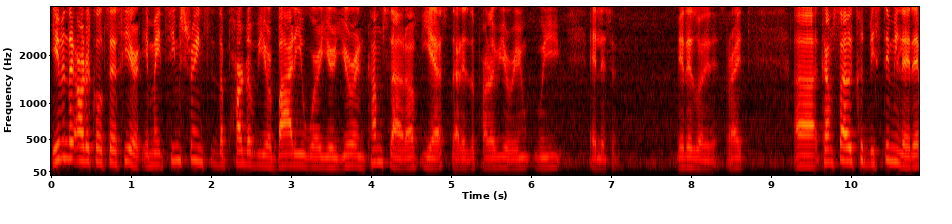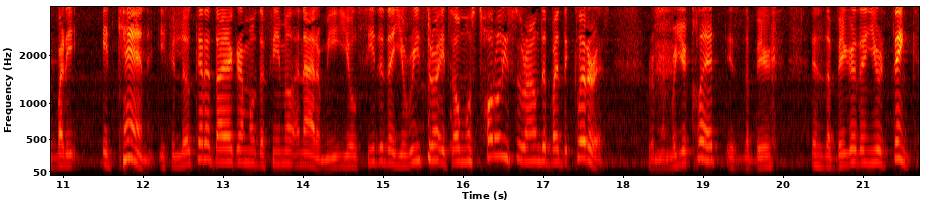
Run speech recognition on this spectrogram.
Even the article says here, it may seem strange that the part of your body where your urine comes out of, yes, that is a part of your urine. When you, hey, listen, it is what it is, right? Uh, it could be stimulated, but it, it can. If you look at a diagram of the female anatomy, you'll see that the urethra it's almost totally surrounded by the clitoris. Remember, your clit is the big is the bigger than you think.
